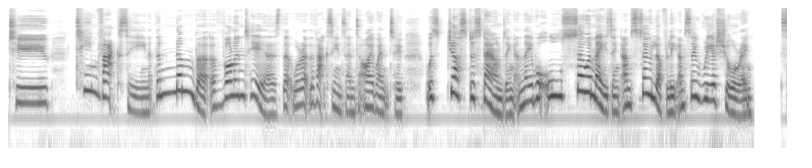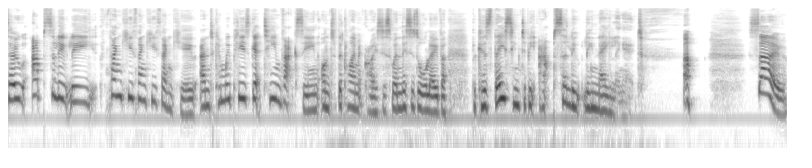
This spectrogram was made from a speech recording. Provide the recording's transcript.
to Team Vaccine. The number of volunteers that were at the vaccine centre I went to was just astounding, and they were all so amazing and so lovely and so reassuring. So, absolutely, thank you, thank you, thank you. And can we please get Team Vaccine onto the climate crisis when this is all over? Because they seem to be absolutely nailing it. so,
